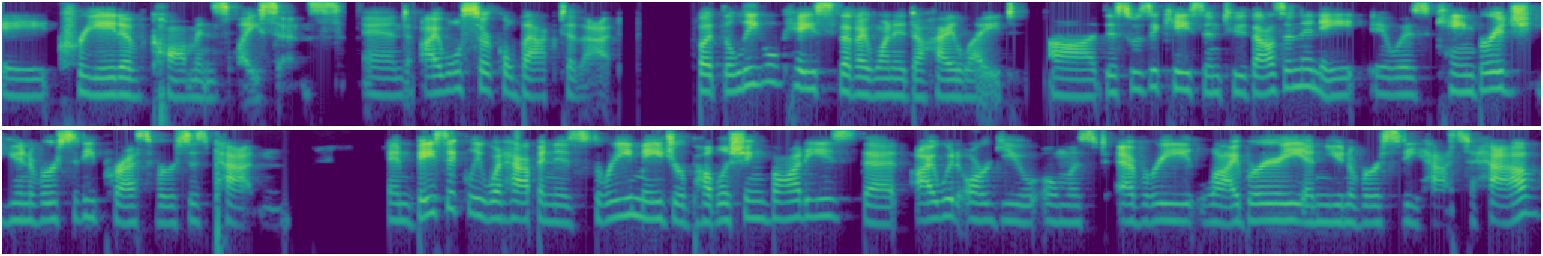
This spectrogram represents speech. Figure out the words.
a Creative Commons license. And I will circle back to that. But the legal case that I wanted to highlight, uh, this was a case in 2008. It was Cambridge University Press versus Patton. And basically, what happened is three major publishing bodies that I would argue almost every library and university has to have.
